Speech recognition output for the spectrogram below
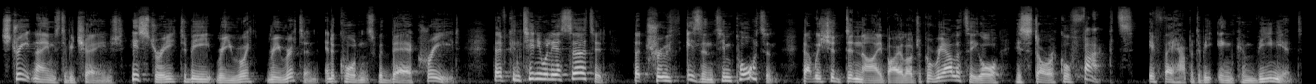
street names to be changed, history to be rewritten in accordance with their creed. They've continually asserted that truth isn't important, that we should deny biological reality or historical facts if they happen to be inconvenient.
